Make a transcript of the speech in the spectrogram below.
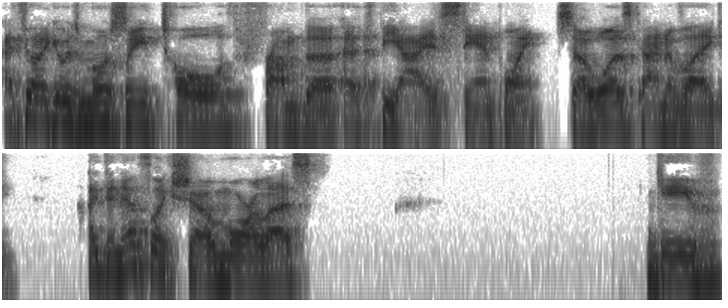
I feel like it was mostly told from the FBI standpoint. So it was kind of like like the Netflix show more or less gave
